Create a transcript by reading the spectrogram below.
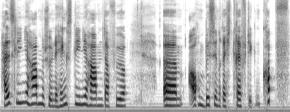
Halslinie haben, eine schöne Hengstlinie haben dafür, ähm, auch ein bisschen recht kräftigen Kopf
